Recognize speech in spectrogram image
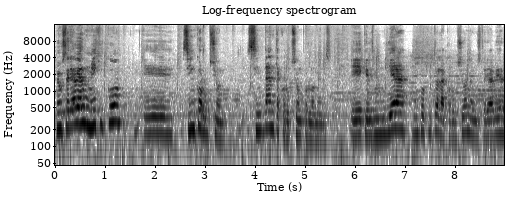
Me gustaría ver un México sin corrupción, sin tanta corrupción por lo menos. Eh, que disminuyera un poquito la corrupción. Me gustaría ver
